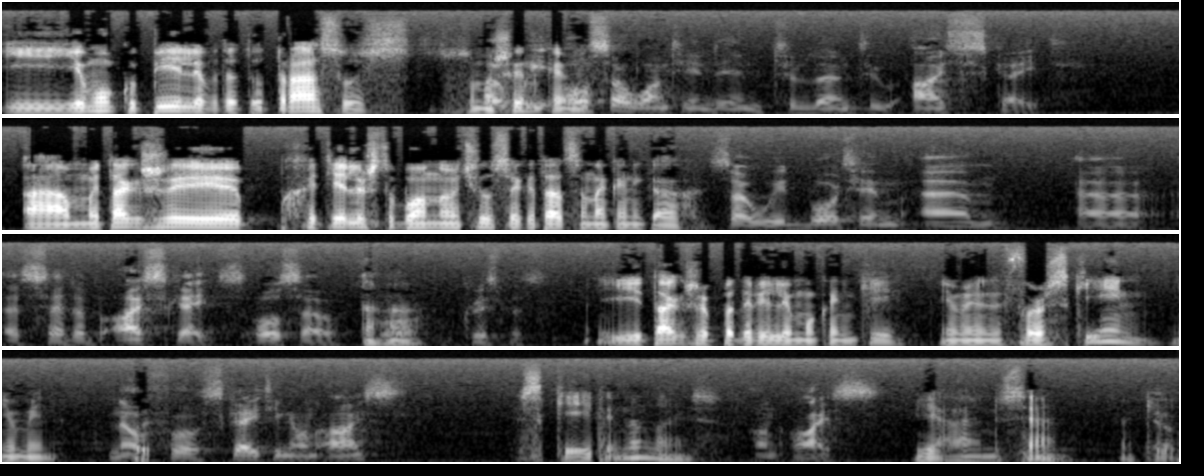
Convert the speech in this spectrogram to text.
И ему купили вот эту трассу с, с but we машинками. also wanted him to learn to ice skate. А мы также хотели, чтобы он научился кататься на коньках. So we'd bought him um, uh, a set of ice skates also Uh-huh. for Christmas. И также подарили ему коньки. You mean for skiing? You mean No, for skating on ice, skating on ice? on ice. Yeah, I understand. Okay.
